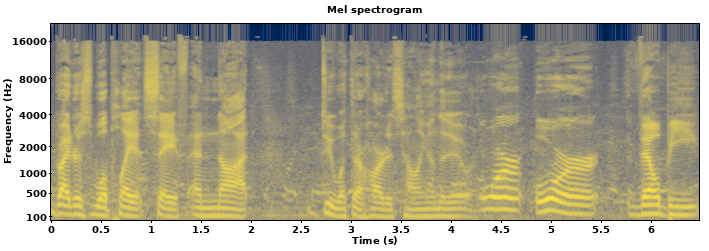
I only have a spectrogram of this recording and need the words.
writers will play it safe and not do what their heart is telling them to do, or or they'll be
